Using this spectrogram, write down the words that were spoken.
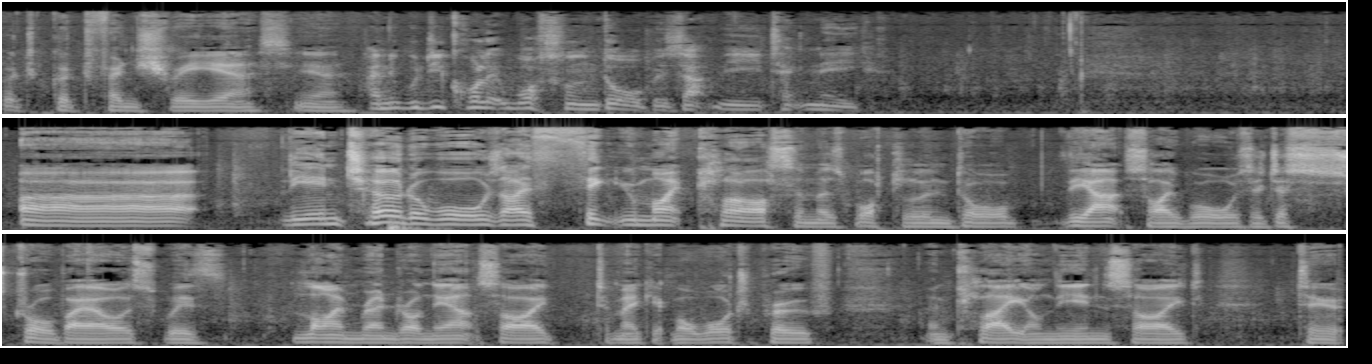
good good feng shui. Yes, yeah. And would you call it wattle and daub? Is that the technique? Uh, the internal walls, I think you might class them as wattle and daub. The outside walls are just straw bales with lime render on the outside to make it more waterproof, and clay on the inside to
